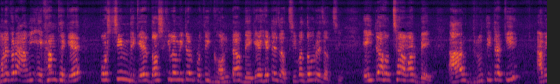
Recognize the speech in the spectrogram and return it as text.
মনে করো আমি এখান থেকে পশ্চিম দিকে দশ কিলোমিটার প্রতি ঘণ্টা বেগে হেঁটে যাচ্ছি বা দৌড়ে যাচ্ছি। এইটা হচ্ছে আমার বেগ। আর দ্রুতিটা কি? আমি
